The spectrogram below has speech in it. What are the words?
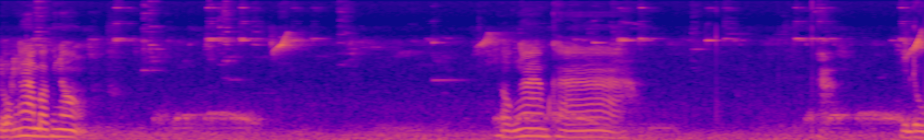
ดอกงามป่ะพี่น้อง ดอกงามค่ะไปดู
